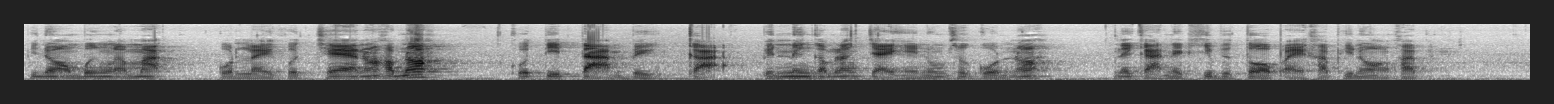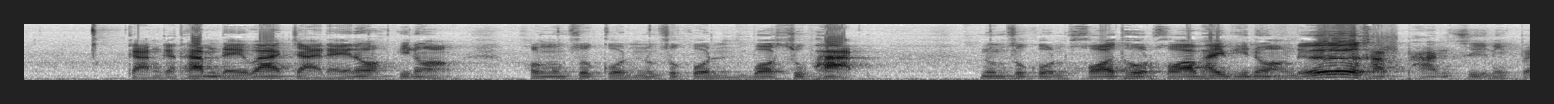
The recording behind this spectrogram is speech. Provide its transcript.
พี่น้องเบิ่งละมักกดไลค์กดแชร์เนาะครับเนาะกดติดตามเป็นกะเป็นหนึ่งกำลังใจให้นุ่มสกลเนาะในการในคลิปต่อไปครับพี่น้องครับ การกระทำใดว่าจ่ายใดเนาะพี่น้องของนุ่มสกลนุ่มสกลบอสุภาพนุ่มสกลขอโทษขออภัยพี่น้องเด้อครับผ่านสื่อนี่ไป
